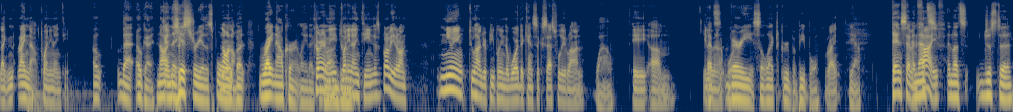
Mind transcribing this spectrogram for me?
like n- right now 2019 Oh, that okay. Not in the history of the sport, no. no. but right now, currently, that could go out currently and do it. 2019 there's probably around nearing 200 people in the world that can successfully run Wow. a um, 11 That's and a very select group of people. right Yeah. 10 And 7 that's 5 and that's just to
